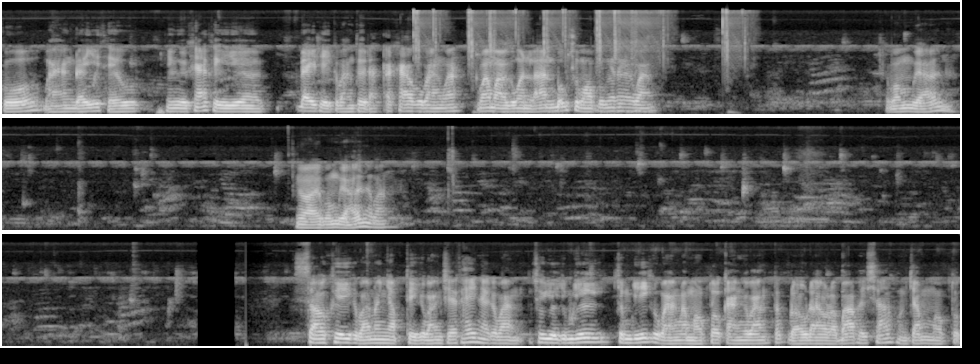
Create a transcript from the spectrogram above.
của bạn để giới thiệu. Những người khác thì ờ, đây thì các bạn tự đặt account của bạn quá mã mờ của mình là anh 4 số 1 luôn nha các bạn. Các bạn gỡ nè rồi bấm gỡ các bạn sau khi các bạn đăng nhập thì các bạn sẽ thấy nè các bạn số dư trong dưới trong dưới của bạn là một tô cần các bạn tốc độ đào là 3,6 phần trăm một tô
